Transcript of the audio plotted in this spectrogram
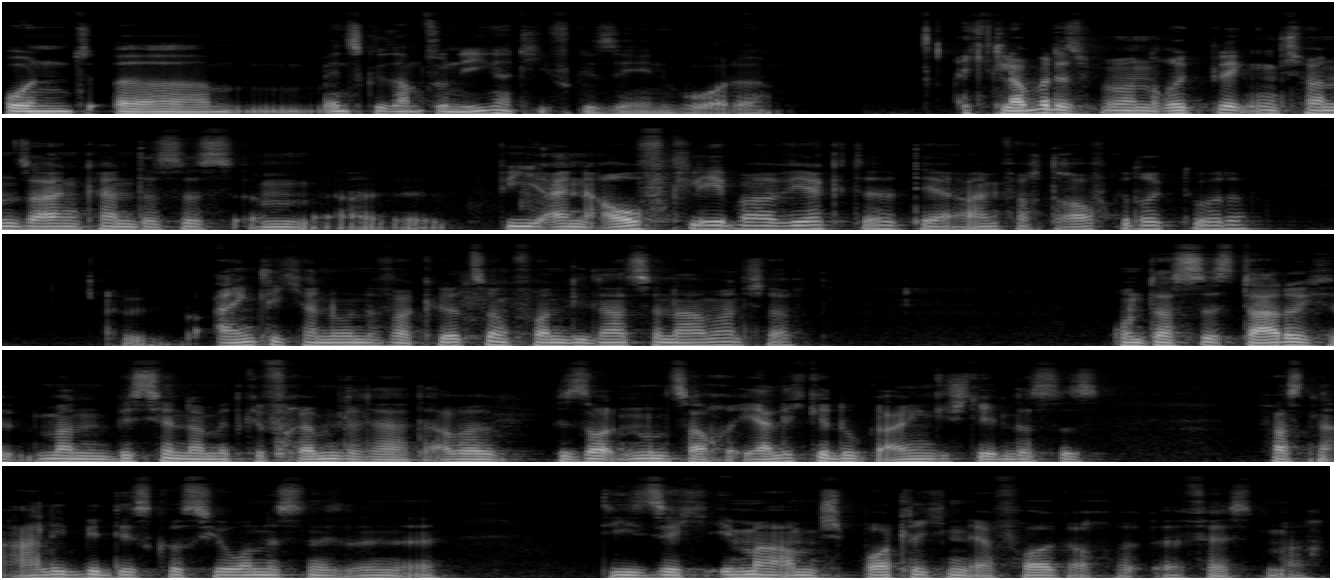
und ähm, insgesamt so negativ gesehen wurde? Ich glaube, dass man rückblickend schon sagen kann, dass es ähm, wie ein Aufkleber wirkte, der einfach draufgedrückt wurde. Eigentlich ja nur eine Verkürzung von die Nationalmannschaft. Und dass es dadurch man ein bisschen damit gefremdet hat. Aber wir sollten uns auch ehrlich genug eingestehen, dass es fast eine Alibi-Diskussion ist, die sich immer am sportlichen Erfolg auch äh, festmacht.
